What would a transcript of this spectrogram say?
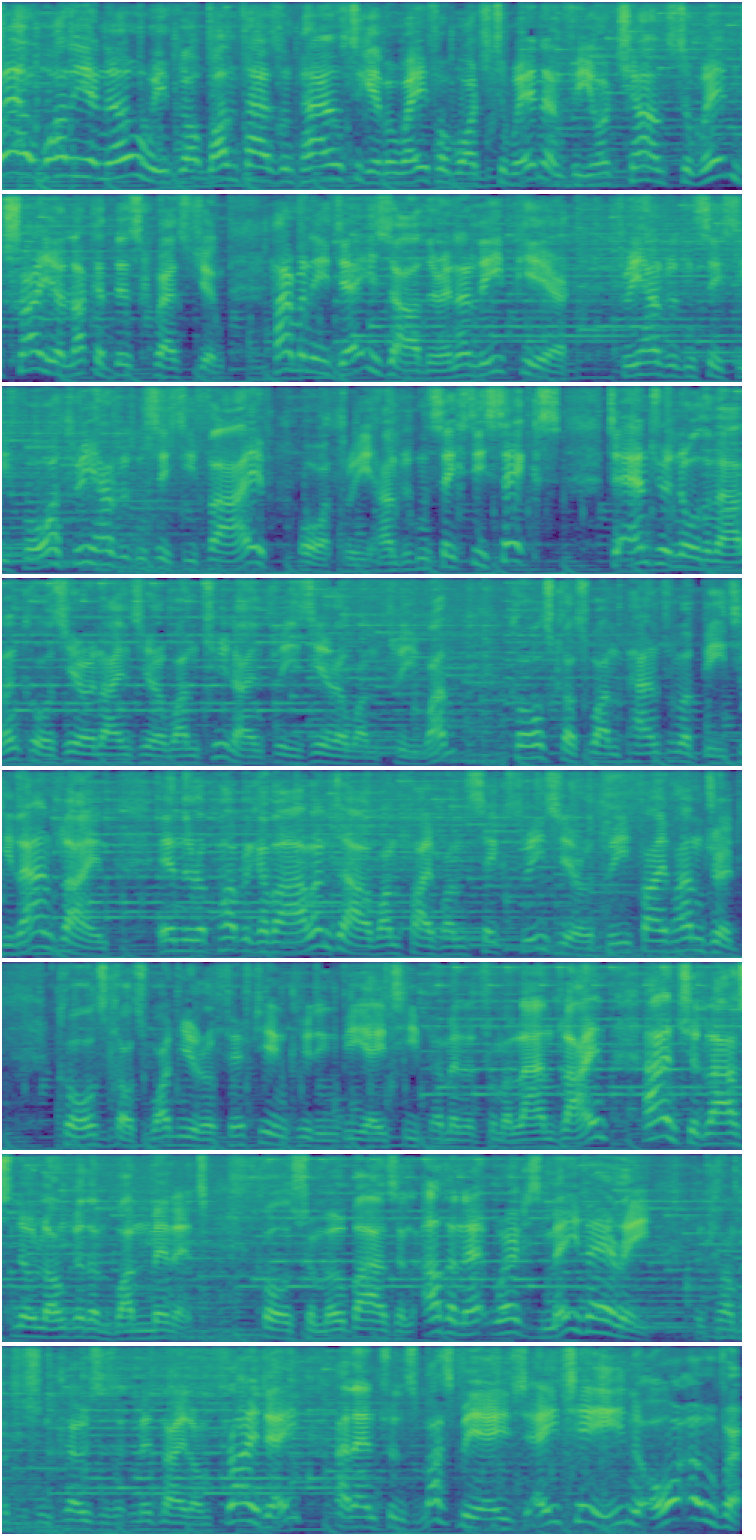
Well, what do you know? We've got £1,000 to give away for Watch to Win, and for your chance to win, try your luck at this question. How many days are there in a leap year? 364, 365, or 366. To enter in Northern Ireland, call 090129303131. Calls cost £1 from a BT landline. In the Republic of Ireland, dial 1516 303 500. Calls cost €1.50, including VAT per minute from a landline, and should last no longer than one minute. Calls from mobiles and other networks may vary. The competition closes at midnight on Friday, and entrants must be aged 18 or over.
